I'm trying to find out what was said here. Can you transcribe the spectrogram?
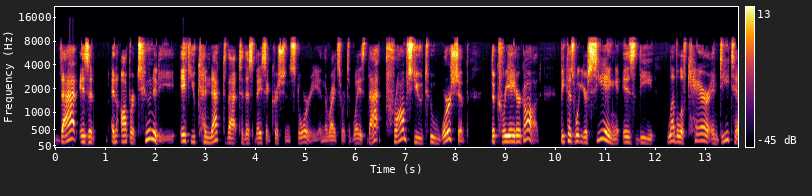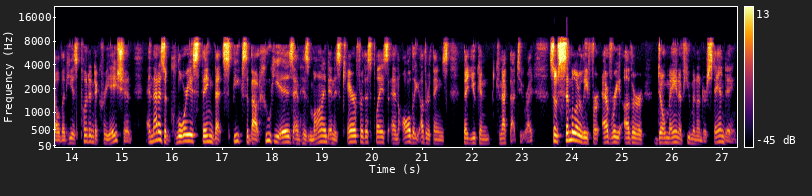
That is a an opportunity, if you connect that to this basic Christian story in the right sorts of ways, that prompts you to worship the Creator God. Because what you're seeing is the level of care and detail that He has put into creation. And that is a glorious thing that speaks about who He is and His mind and His care for this place and all the other things that you can connect that to, right? So, similarly, for every other domain of human understanding,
